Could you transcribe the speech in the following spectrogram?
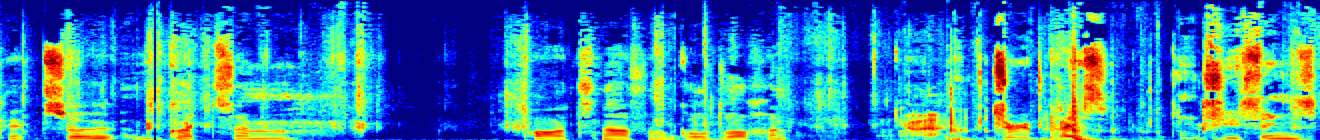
okay so we've got some parts now from Goldwagen. Uh, to replace a few things.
